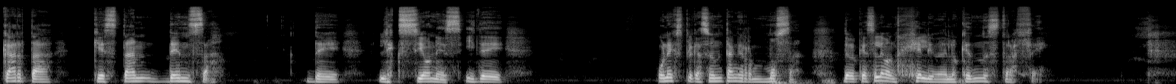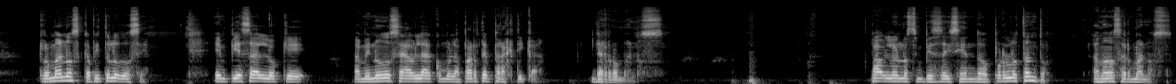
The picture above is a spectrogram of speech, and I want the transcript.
carta que es tan densa de lecciones y de una explicación tan hermosa de lo que es el Evangelio, de lo que es nuestra fe. Romanos capítulo 12 empieza lo que a menudo se habla como la parte práctica de Romanos. Pablo nos empieza diciendo, por lo tanto, amados hermanos,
